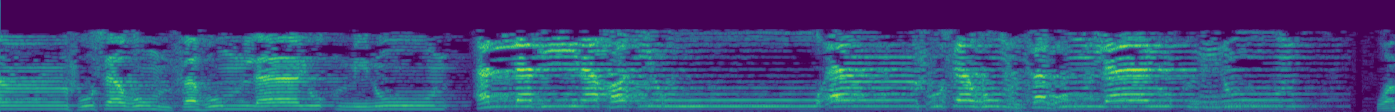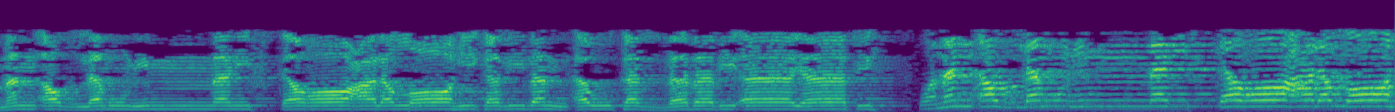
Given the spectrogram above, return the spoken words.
أنفسهم فهم لا يؤمنون. الذين خسروا أنفسهم فهم لا يؤمنون. ومن أظلم ممن مَنِ افْتَرَى عَلَى اللَّهِ كَذِبًا أَوْ كَذَّبَ بِآيَاتِهِ وَمَنْ أَظْلَمُ مِمَّنِ افْتَرَى عَلَى اللَّهِ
